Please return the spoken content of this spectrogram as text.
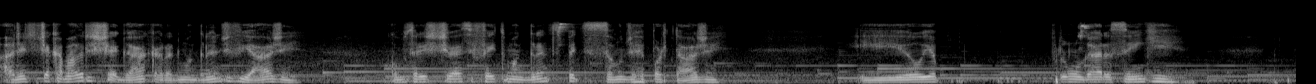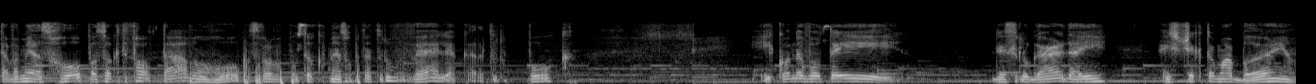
A, gente tinha acabado de chegar, cara, de uma grande viagem. Como se a gente tivesse feito uma grande expedição de reportagem. E eu ia pra um lugar assim que. Tava minhas roupas, só que faltavam roupas. Eu falava, puta, minhas roupas tá tudo velha, cara, tudo pouca. E quando eu voltei desse lugar, daí a gente tinha que tomar banho.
